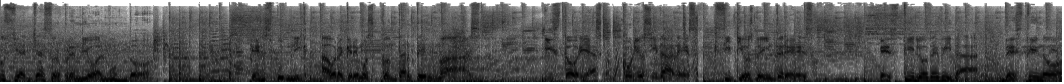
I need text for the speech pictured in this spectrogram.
Rusia ya sorprendió al mundo. En Sputnik ahora queremos contarte más. Historias, curiosidades, sitios de interés, estilo de vida, destino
